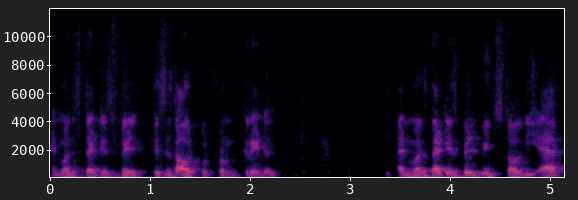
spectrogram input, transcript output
And once that is built this is the output from gradle and once that is built we install the app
